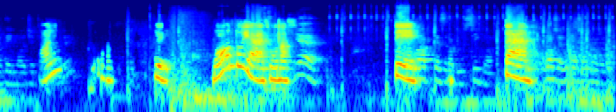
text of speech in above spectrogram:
na game modzie? Oni? Ty. Bo on tu jest u nas. Nie, Ty. łapkę zrobił Sigma. Ten. Uważaj, uważaj, uważaj.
